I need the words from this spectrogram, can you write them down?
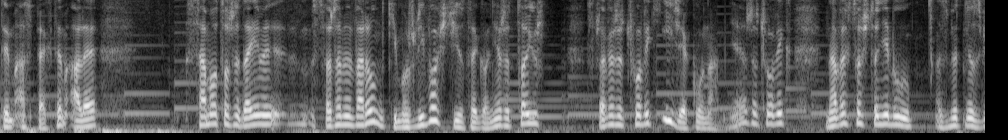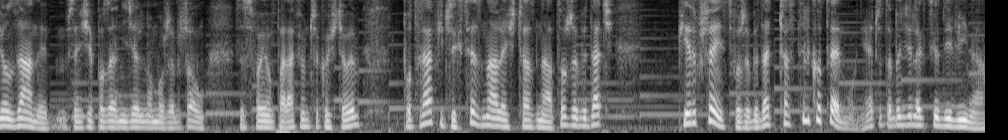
tym aspektem, ale samo to, że dajemy, stwarzamy warunki, możliwości do tego, nie? że to już sprawia, że człowiek idzie ku nam, nie? że człowiek, nawet ktoś, kto nie był zbytnio związany, w sensie poza niedzielną może mszą ze swoją parafią czy kościołem, potrafi czy chce znaleźć czas na to, żeby dać pierwszeństwo, żeby dać czas tylko temu, nie? Czy to będzie lekcja divina,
